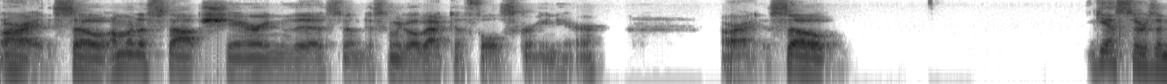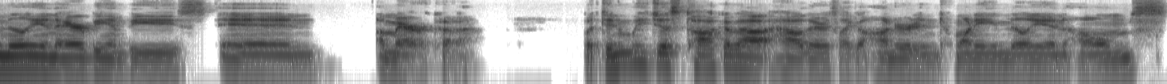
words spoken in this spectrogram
All right, so I'm going to stop sharing this. And I'm just going to go back to full screen here. All right, so yes, there's a million Airbnbs in America, but didn't we just talk about how there's like 120 million homes?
